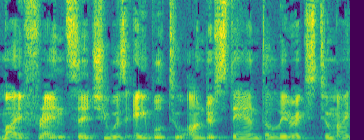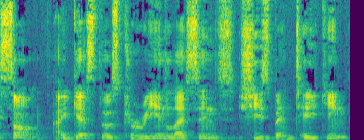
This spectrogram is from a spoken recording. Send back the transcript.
my friend said she was able to understand the lyrics to my song. I guess those Korean lessons she's been taking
